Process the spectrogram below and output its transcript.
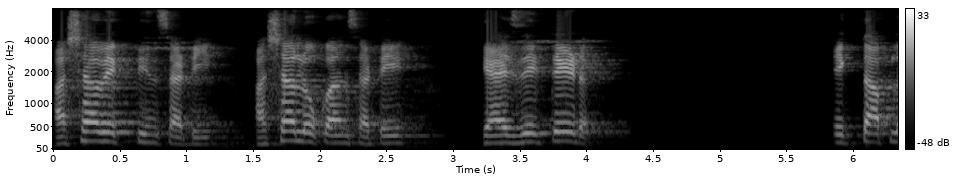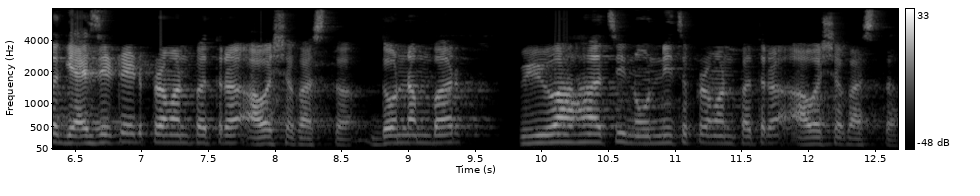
अशा व्यक्तींसाठी अशा लोकांसाठी गॅझेटेड एक तर आपलं गॅझेटेड प्रमाणपत्र आवश्यक असतं. दोन नंबर विवाहाची नोंदणीचं प्रमाणपत्र आवश्यक असतं.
